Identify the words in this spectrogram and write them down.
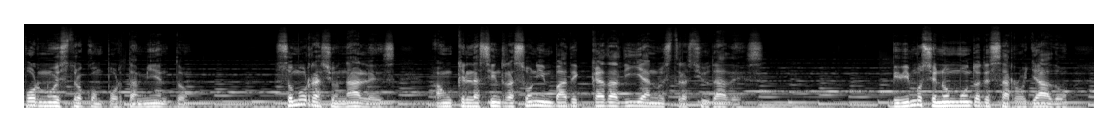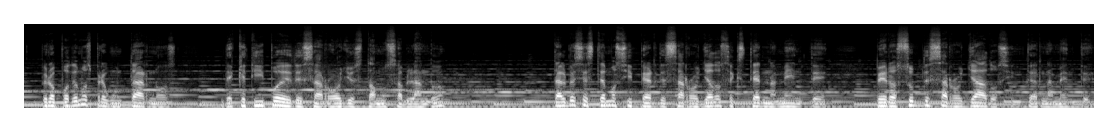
por nuestro comportamiento. Somos racionales, aunque la sinrazón invade cada día nuestras ciudades. Vivimos en un mundo desarrollado, pero podemos preguntarnos, ¿de qué tipo de desarrollo estamos hablando? Tal vez estemos hiperdesarrollados externamente, pero subdesarrollados internamente.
